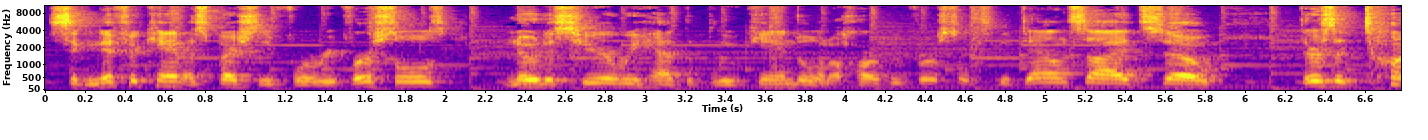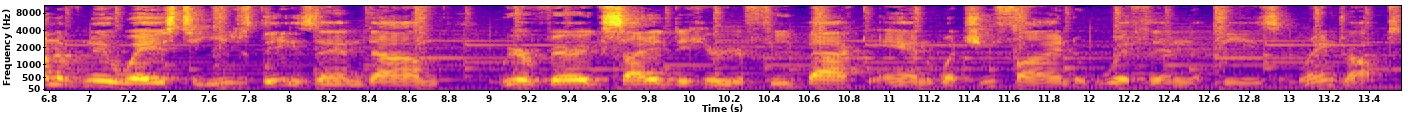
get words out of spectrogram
significant, especially for reversals. Notice here we had the blue candle and a hard reversal to the downside. So there's a ton of new ways to use these, and um, we are very excited to hear your feedback and what you find within these raindrops.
